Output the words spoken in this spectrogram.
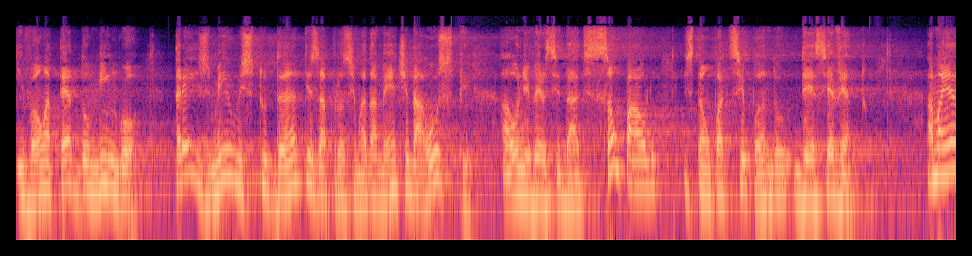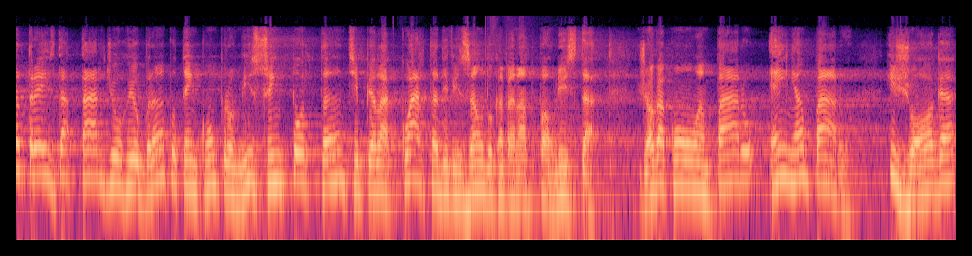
e vão até domingo. 3 mil estudantes aproximadamente da USP, a Universidade de São Paulo, estão participando desse evento. Amanhã, três da tarde, o Rio Branco tem compromisso importante pela quarta divisão do Campeonato Paulista. Joga com o Amparo em Amparo e joga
